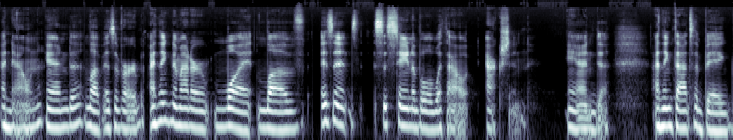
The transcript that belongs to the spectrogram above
a noun and love is a verb. I think no matter what, love isn't sustainable without action. And I think that's a big,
